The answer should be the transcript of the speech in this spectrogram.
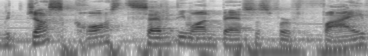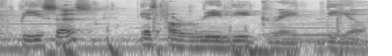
which just cost 71 pesos for 5 pieces, is a really great deal.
